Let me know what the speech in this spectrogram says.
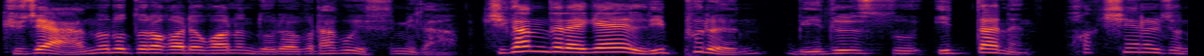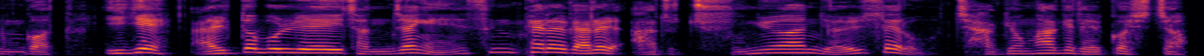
규제 안으로 들어가려고 하는 노력을 하고 있습니다. 기관들에게 리플은 믿을 수 있다는 확신을 주는 것. 이게 RWA 전쟁의 승패를 가를 아주 중요한 열쇠로 작용하게 될 것이죠.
